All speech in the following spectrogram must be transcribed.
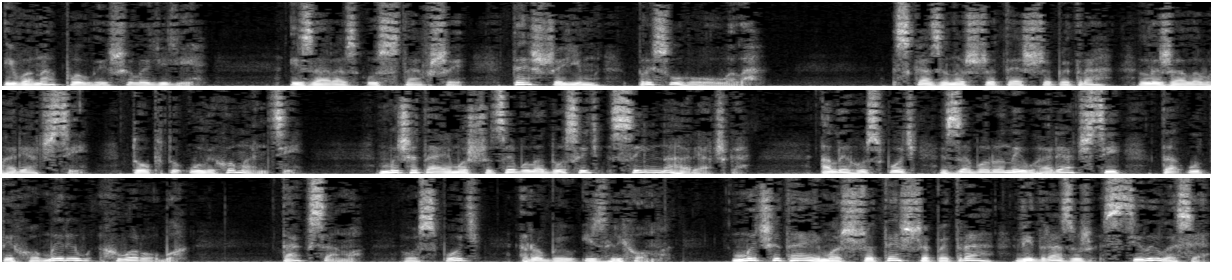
і вона полишила її. І зараз, уставши, теща їм прислуговувала. Сказано, що теща Петра лежала в гарячці, тобто у лихоманці. Ми читаємо, що це була досить сильна гарячка, але Господь заборонив гарячці та утихомирив хворобу. Так само Господь робив із гріхом. Ми читаємо, що теща Петра відразу ж зцілилася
